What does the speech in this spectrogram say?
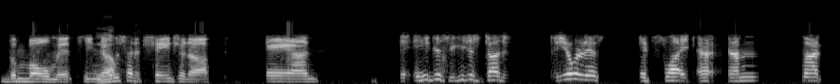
the moment. He knows yep. how to change it up and he just he just does it. You know what it is? It's like I'm not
